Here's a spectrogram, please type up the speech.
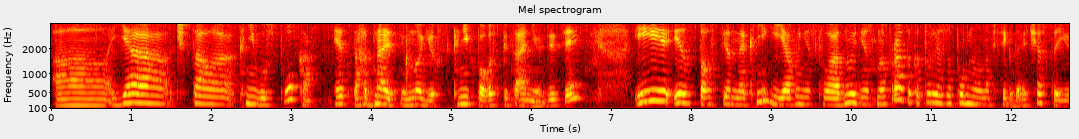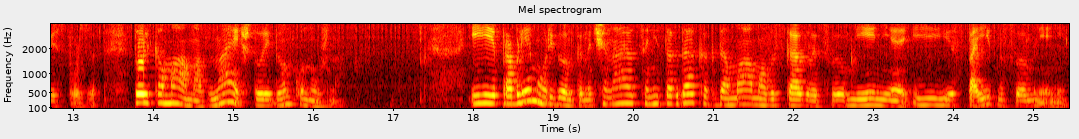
А, я читала книгу Спока. Это одна из немногих книг по воспитанию детей. И из толстенной книги я вынесла одну единственную фразу, которую я запомнила навсегда, и часто ее использую. Только мама знает, что ребенку нужно. И проблемы у ребенка начинаются не тогда, когда мама высказывает свое мнение и стоит на своем мнении,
